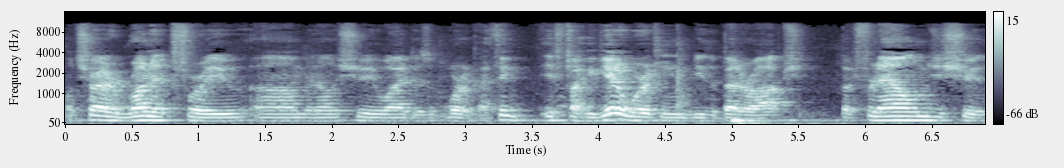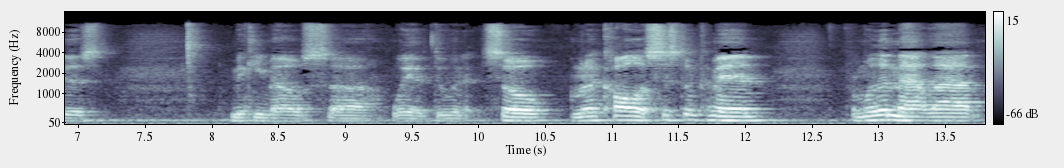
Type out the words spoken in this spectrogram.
I'll try to run it for you, um, and I'll show you why it doesn't work. I think if I could get it working, it would be the better option. But for now, let me just show you this Mickey Mouse uh, way of doing it. So I'm going to call a system command from within MATLAB,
